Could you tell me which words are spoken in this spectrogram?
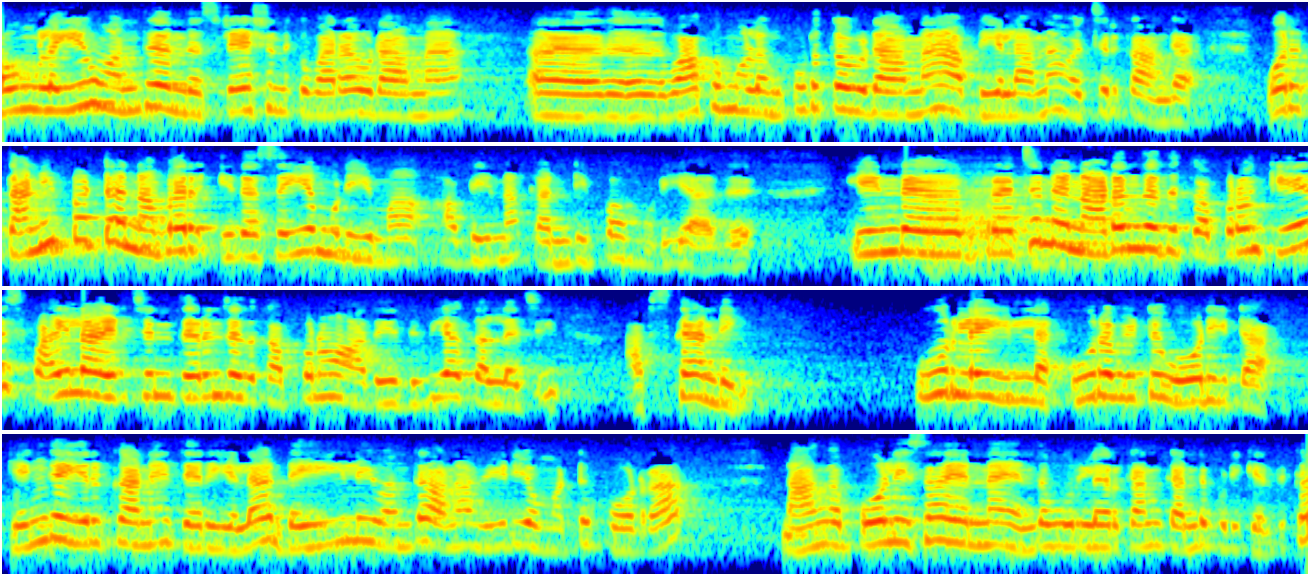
அவங்களையும் வந்து அந்த ஸ்டேஷனுக்கு வர விடாமல் வாக்குமூலம் கொடுக்க விடாம அப்படியெல்லாம் தான் வச்சிருக்காங்க. ஒரு தனிப்பட்ட நபர் இதை செய்ய முடியுமா? அப்படின்னா கண்டிப்பா முடியாது. இந்த பிரச்சனை நடந்ததுக்கு அப்புறம் கேஸ் ஃபைல் ஆயிடுச்சுன்னு தெரிஞ்சதுக்கு அப்புறம் அது திவ்யா கல்லஜி அப்ஸ்காண்டிங் ஊர்ல இல்லை ஊரை விட்டு ஓடிட்டா. எங்க இருக்கானே தெரியல. டெய்லி வந்து ஆனா வீடியோ மட்டும் போடுறா. நாங்க போலீஸா என்ன எந்த ஊர்ல இருக்கான்னு கண்டுபிடிக்கிறதுக்கு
